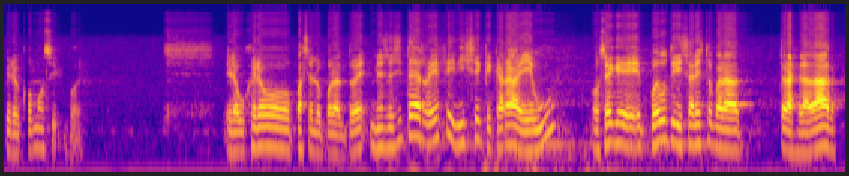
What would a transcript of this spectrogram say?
pero cómo si bueno el agujero páselo por alto, ¿eh? Necesita RF y dice que carga EU. O sea que puedo utilizar esto para trasladar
